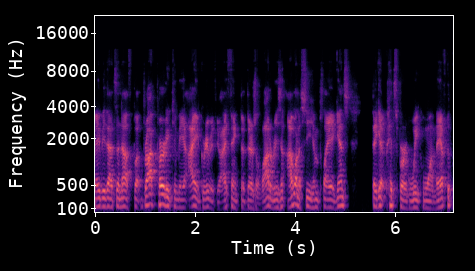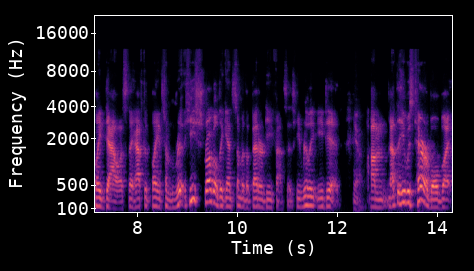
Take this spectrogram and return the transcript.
maybe that's enough. But Brock Purdy, to me, I agree with you. I think that there's a lot of reason. I want to see him play against. They get Pittsburgh week one. They have to play Dallas. They have to play some. Re- he struggled against some of the better defenses. He really he did. Yeah. Um. Not that he was terrible, but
